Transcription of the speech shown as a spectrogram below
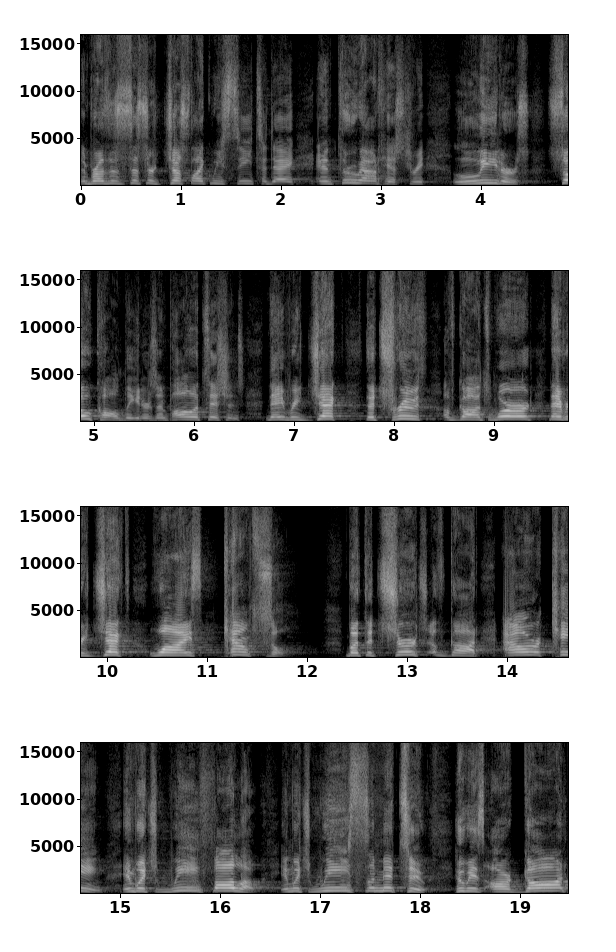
And, brothers and sisters, just like we see today and throughout history, leaders, so called leaders, and politicians, they reject the truth of God's word. They reject wise counsel. But the church of God, our King, in which we follow, in which we submit to, who is our God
